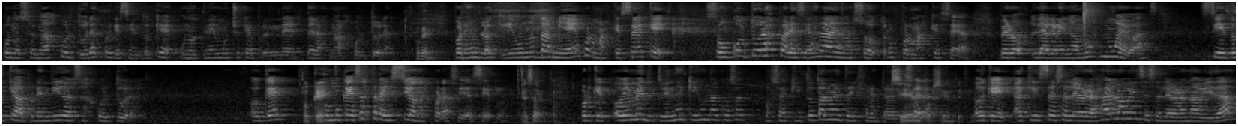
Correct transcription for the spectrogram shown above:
conocer nuevas culturas porque siento que uno tiene mucho que aprender de las nuevas culturas. Ok. Por ejemplo, aquí uno también, por más que sea que son culturas parecidas a las de nosotros, por más que sea, pero le agregamos nuevas, siento que ha aprendido esas culturas. ¿Ok? Ok. Como que esas tradiciones, por así decirlo. Exacto. Porque obviamente tú vienes aquí es una cosa, o sea, aquí totalmente diferente a Venezuela. 100% diferente. Ok, aquí se celebra Halloween, se celebra Navidad,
